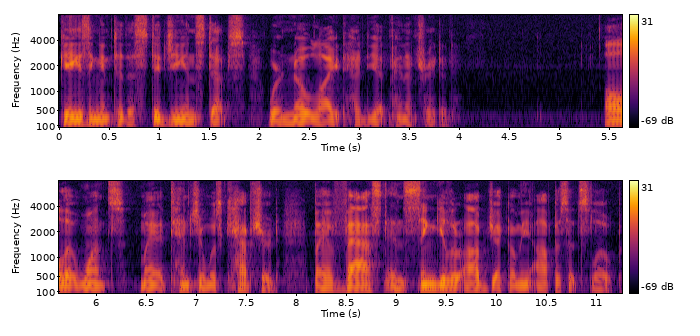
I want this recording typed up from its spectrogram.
gazing into the Stygian steppes where no light had yet penetrated. All at once my attention was captured by a vast and singular object on the opposite slope,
